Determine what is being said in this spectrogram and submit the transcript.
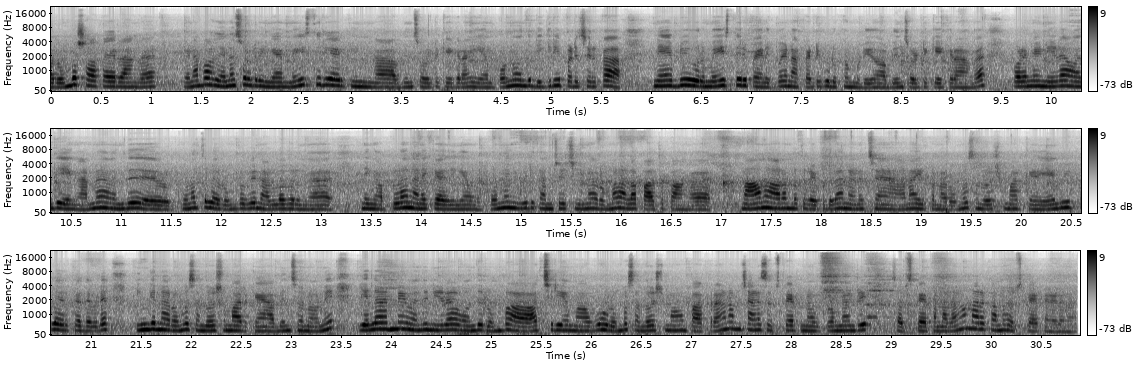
ரொம்ப ஷாக் ஆயிடுறாங்க. என்னப்பா அது என்ன சொல்கிறீங்க மேஸ்திரியாக இருக்கீங்களா? அப்படின்னு சொல்லிட்டு கேட்குறாங்க என் பொண்ணு வந்து டிகிரி படிச்சிருக்கா. நான் எப்படி ஒரு மேஸ்திரி பையனுக்கு போய் நான் கட்டி கொடுக்க முடியும்? அப்படின்னு சொல்லிட்டு கேட்குறாங்க உடனே நிலா வந்து எங்கள் அண்ணன் வந்து குணத்தில் ரொம்பவே நல்லவருங்க. நீங்கள் அப்படிலாம் நினைக்காதீங்க. உங்கள் பொண்ணு எங்கள் வீட்டுக்கு அனுப்பிச்சி வச்சிங்கன்னா ரொம்ப நல்லா பார்த்துப்பாங்க நானும் ஆரம்பத்தில் இப்படி தான் நினச்சேன். ஆனால் இப்போ நான் ரொம்ப சந்தோஷமாக இருக்கேன். என் வீட்டில் இருக்கிறத விட இங்கே நான் ரொம்ப சந்தோஷமாக இருக்கேன். அப்படின்னு சொன்னோடனே எல்லாருமே வந்து நிலா வந்து ரொம்ப ரொம்ப ஆச்சரியமாகவும் ரொம்ப சந்தோஷமாகவும் பார்க்குறாங்க. நம்ம சேனல் சப்ஸ்கிரைப் பண்ண ரொம்ப நன்றி. சப்ஸ்கிரைப் பண்ணாதாங்க மறக்காமல் சப்ஸ்கிரைப் பண்ணிவிடுங்க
